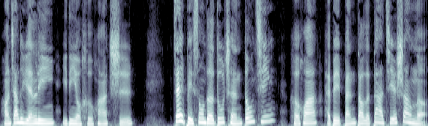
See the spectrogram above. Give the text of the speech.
皇家的园林一定有荷花池。在北宋的都城东京，荷花还被搬到了大街上呢。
